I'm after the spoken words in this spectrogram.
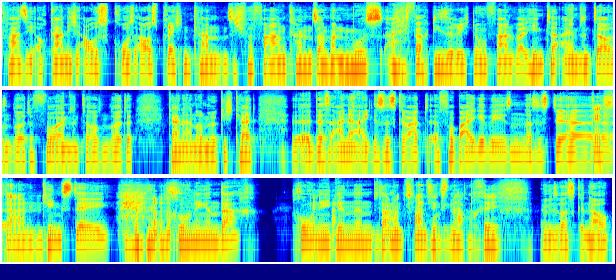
quasi auch gar nicht aus, groß ausbrechen kann und sich verfahren kann, sondern man muss einfach diese Richtung fahren, weil hinter einem sind tausend Leute, vor einem sind tausend Leute, keine andere Möglichkeit. Äh, Das eine Ereignis ist gerade äh, vorbei gewesen, das ist der Gestern. Äh, King's Day, Groningendach. Groningendach. 27. April. Irgendwie sowas, genau.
